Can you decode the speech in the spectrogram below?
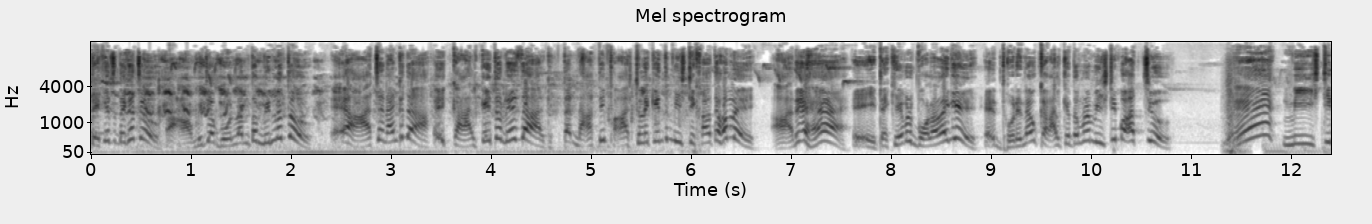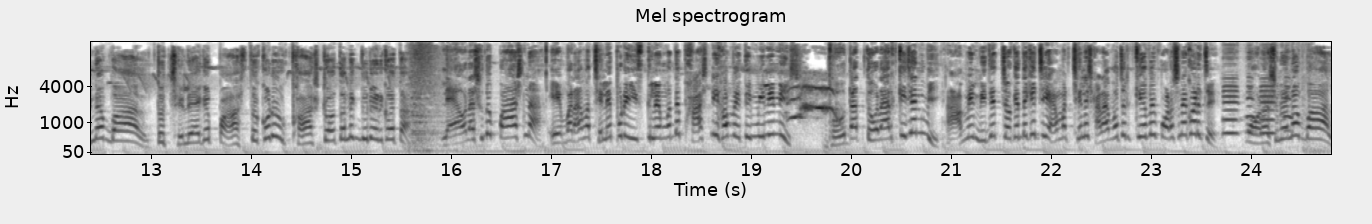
দেখেছ দেখেছ? আমি যা বললাম তো মিললো তো? এ, আচ্ছা নান্টুদা এই কালকেই তো রেজাল্ট তা নাতি ফার্স্ট হলে কিন্তু মিষ্টি খাওয়াতে হবে। আরে হ্যাঁ এটা কি এবার বলার আগে? ধরে নাও কালকে তোমরা মিষ্টি পাচ্ছ? হ্যাঁ মিষ্টি না বাল? তো ছেলে আগে পাস তো করুক ফার্স্ট হওয়া তো অনেক দূরের কথা। লেওরা শুধু পাস না এবার আমার ছেলে পুরো স্কুলের মধ্যে ফার্স্টই হবে তুই মিলিনিস তোর আর কি জানবি? আমি নিজের চোখে দেখেছি আমার ছেলে সারা বছর কীভাবে পড়াশোনা করেছে। পড়াশোনা না বাল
